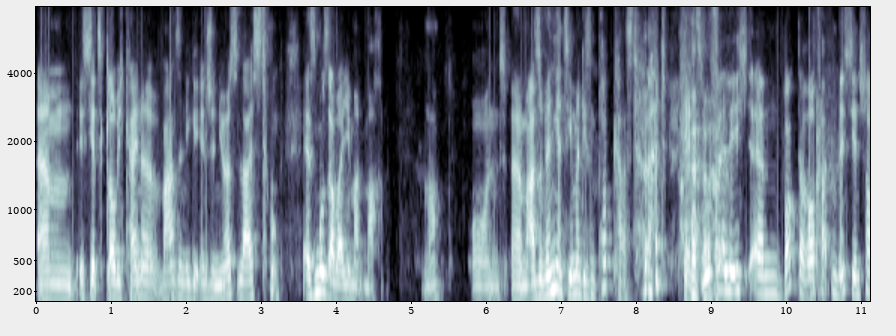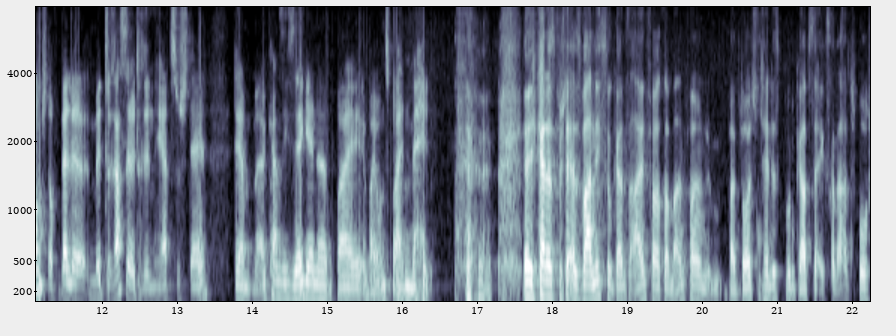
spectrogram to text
ähm, ist jetzt, glaube ich, keine wahnsinnige Ingenieursleistung. Es muss aber jemand machen. Ne? Und ähm, also wenn jetzt jemand diesen Podcast hört, der zufällig ähm, Bock darauf hat, ein bisschen Schaumstoffbälle mit Rassel drin herzustellen, der äh, kann sich sehr gerne bei, bei uns beiden melden. ja, ich kann das bestellen. Es war nicht so ganz einfach am Anfang. Beim Deutschen Tennisbund gab es da extra einen Anspruch,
